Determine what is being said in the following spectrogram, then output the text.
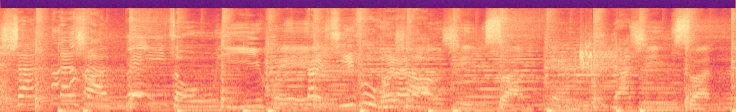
山南山北走一回，带媳妇回来了。心酸泪呀，心酸泪。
